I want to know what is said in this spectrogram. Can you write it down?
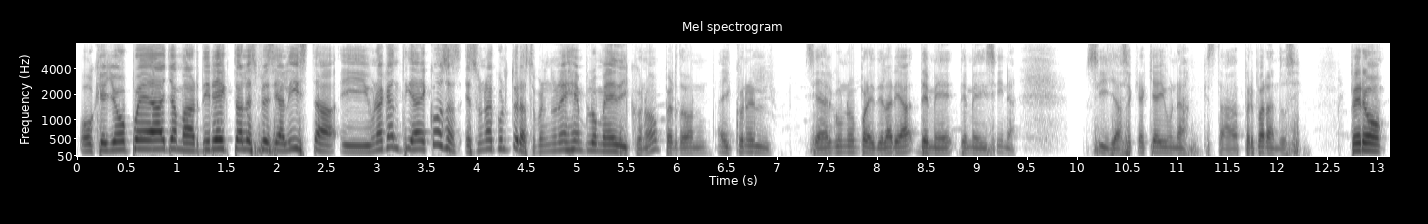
o que yo pueda llamar directo al especialista y una cantidad de cosas. Es una cultura. Estoy poniendo un ejemplo médico, ¿no? Perdón, ahí con el, si hay alguno por ahí del área de, de medicina. Sí, ya sé que aquí hay una que está preparándose. Pero,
